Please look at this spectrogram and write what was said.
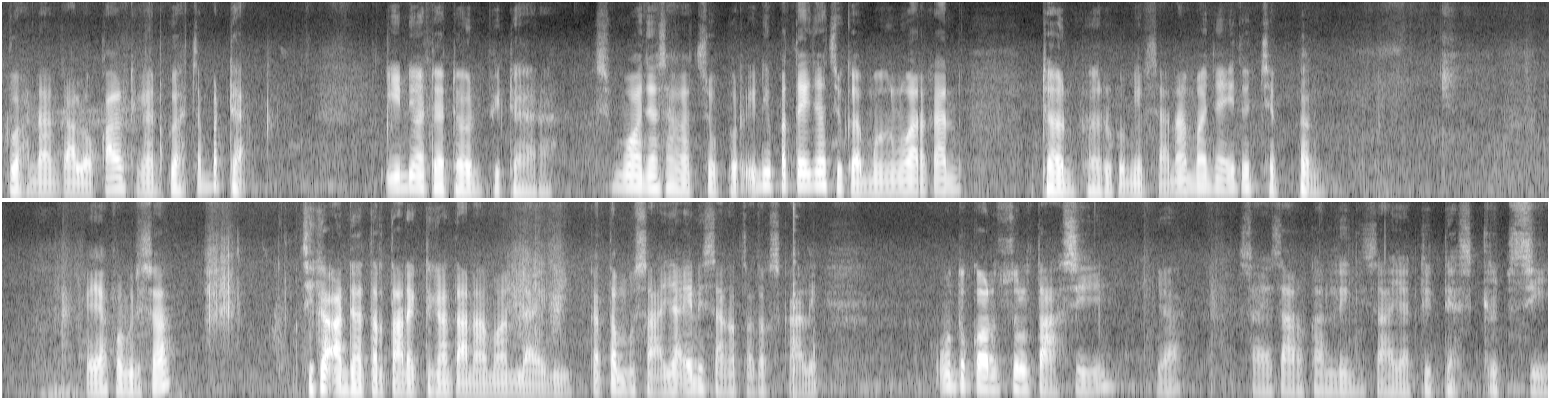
buah nangka lokal dengan buah cempedak ini ada daun bidara. Semuanya sangat subur. Ini petainya juga mengeluarkan daun baru pemirsa. Namanya itu jebeng. Oke ya pemirsa. Jika anda tertarik dengan tanaman lah ini ketemu saya ini sangat cocok sekali. Untuk konsultasi ya saya taruhkan link saya di deskripsi.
